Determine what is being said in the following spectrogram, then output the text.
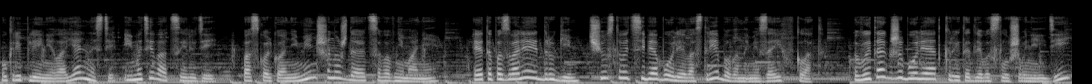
укреплении лояльности и мотивации людей, поскольку они меньше нуждаются во внимании. Это позволяет другим чувствовать себя более востребованными за их вклад. Вы также более открыты для выслушивания идей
